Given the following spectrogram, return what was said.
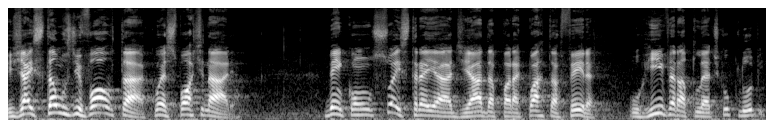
E já estamos de volta com o Esporte na Área. Bem, com sua estreia adiada para quarta-feira, o River Atlético Clube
